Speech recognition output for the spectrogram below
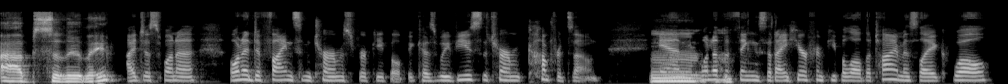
Absolutely. I just want to I want to define some terms for people because we've used the term comfort zone. And mm. one of the things that I hear from people all the time is like, well,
